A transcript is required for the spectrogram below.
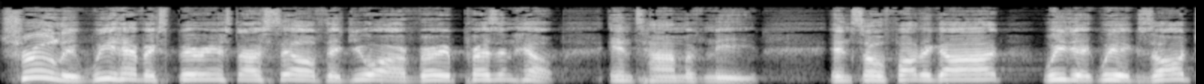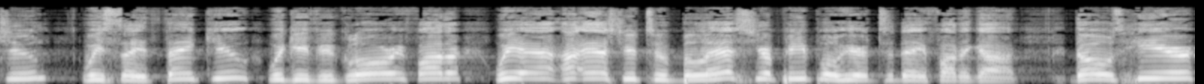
truly we have experienced ourselves that you are a very present help in time of need. And so, Father God, we, we exalt you. We say thank you. We give you glory, Father. We, I ask you to bless your people here today, Father God those here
